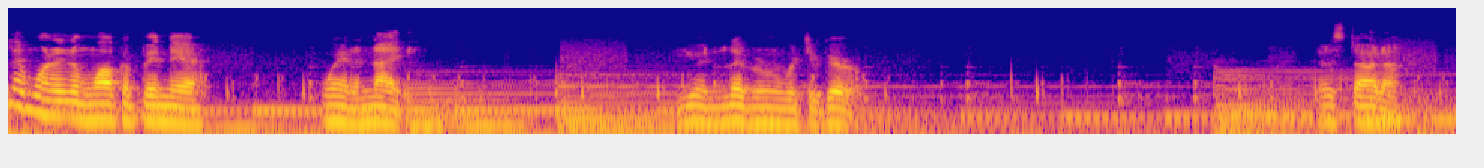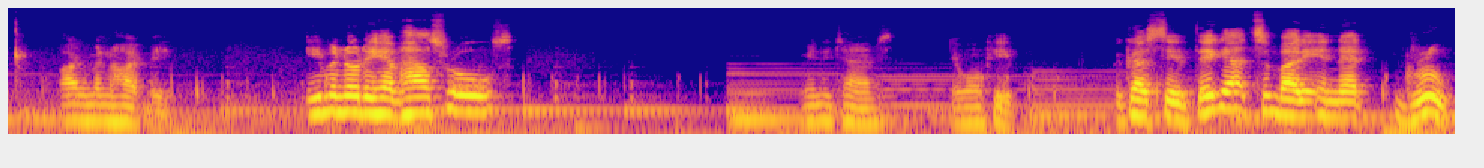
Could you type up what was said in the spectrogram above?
Let one of them walk up in there wearing a nightie. You're in the living room with your girl. Let's start a argument in a heartbeat. Even though they have house rules, many times they won't keep. Because see, if they got somebody in that group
